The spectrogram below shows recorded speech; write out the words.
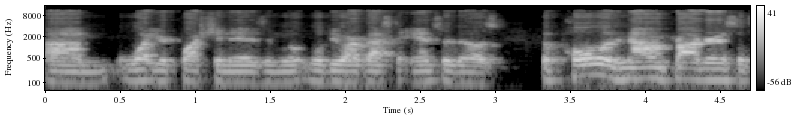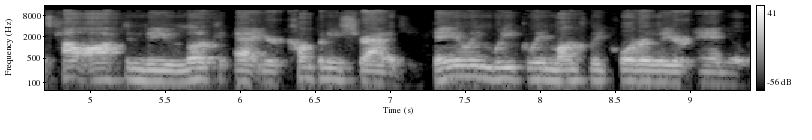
um, what your question is, and we'll, we'll do our best to answer those. The poll is now in progress. It's how often do you look at your company strategy, daily, weekly, monthly, quarterly, or annually?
